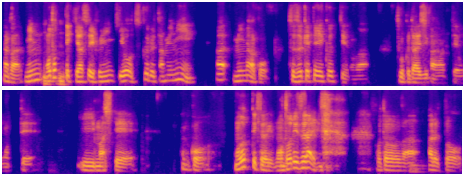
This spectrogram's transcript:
なんかみん戻ってきやすい雰囲気を作るために、あみんながこう続けていくっていうのがすごく大事かなって思っていまして、なんかこう、戻ってきた時戻りづらいみたいなことがあると、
